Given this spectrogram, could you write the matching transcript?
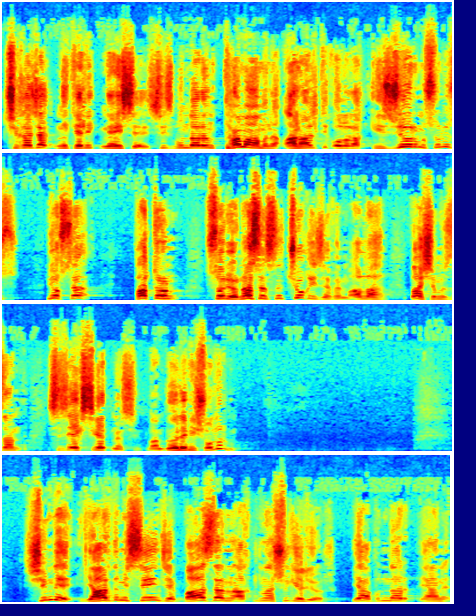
çıkacak nitelik neyse, siz bunların tamamını analitik olarak izliyor musunuz? Yoksa patron soruyor, nasılsınız? Çok iyiyiz efendim. Allah başımızdan sizi eksik etmesin. Lan böyle bir iş olur mu? Şimdi yardım isteyince bazılarının aklına şu geliyor. Ya bunlar yani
